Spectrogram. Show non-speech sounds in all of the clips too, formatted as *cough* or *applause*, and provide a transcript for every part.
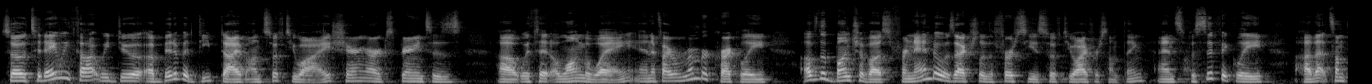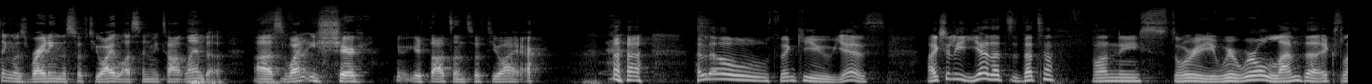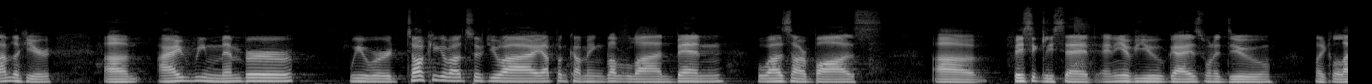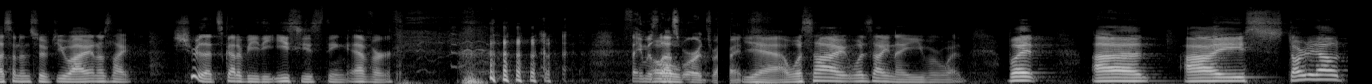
So today we thought we'd do a bit of a deep dive on SwiftUI, sharing our experiences uh, with it along the way. And if I remember correctly, of the bunch of us, Fernando was actually the first to use SwiftUI for something, and specifically, uh, that something was writing the SwiftUI lesson we taught Lambda. Uh, so why don't you share *laughs* your thoughts on SwiftUI? *laughs* Hello, thank you. Yes, actually, yeah, that's that's a funny story. We're we're all lambda ex lambda here. Um, I remember we were talking about Swift UI, up and coming, blah blah blah, and Ben, who was our boss, uh, basically said, "Any of you guys want to do like a lesson on Swift UI?" And I was like, "Sure, that's got to be the easiest thing ever." *laughs* Famous Oh. last words, right? Yeah, was I was I naive or what? But uh, I started out.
